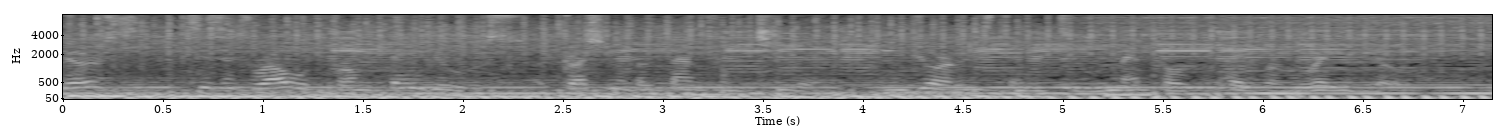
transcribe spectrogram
years, Seasons Road from Dangerous, a thrash metal band from Chile, and you are listening to Metal Tavern Radio.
